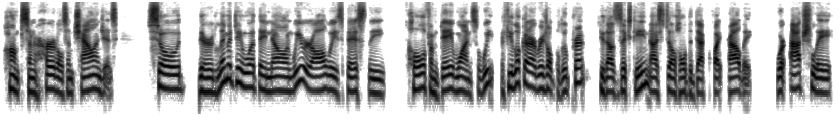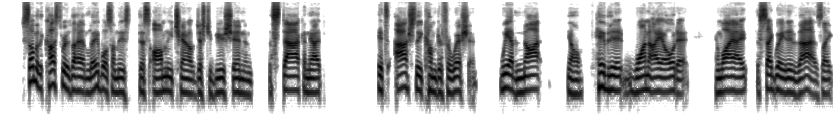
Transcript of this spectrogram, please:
humps and hurdles and challenges. So they're limiting what they know. And we were always basically told from day one. So we, if you look at our original blueprint, 2016, I still hold the deck quite proudly. We're actually some of the customers I had labels on these this omni-channel distribution and the stack and that it's actually come to fruition. We have not, you know, pivoted one iota. And why I segued into that is like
